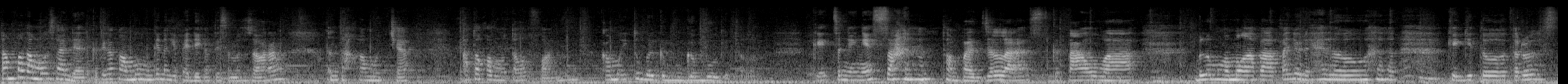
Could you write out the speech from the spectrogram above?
tanpa kamu sadar ketika kamu mungkin lagi PDKT sama seseorang entah kamu chat atau kamu telepon kamu itu bergebu-gebu gitu loh kayak cengengesan tanpa jelas ketawa belum ngomong apa-apa aja udah hello kayak gitu. Terus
